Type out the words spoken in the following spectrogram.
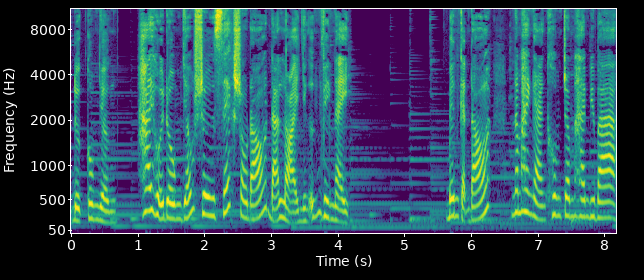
được công nhận. Hai hội đồng giáo sư xét sau đó đã loại những ứng viên này. Bên cạnh đó, năm 2023,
